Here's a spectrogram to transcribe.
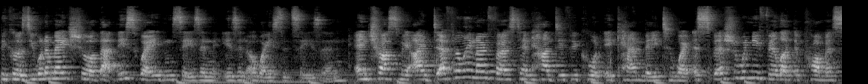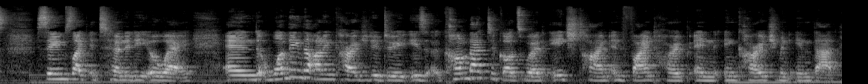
because you want to make sure that this waiting season isn't a wasted season. And trust me, I definitely know firsthand how difficult it can be to wait, especially when you feel like the promise seems like eternity away. And one thing that I'd encourage you to do is come back to God's word each time and find hope and encouragement in that.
